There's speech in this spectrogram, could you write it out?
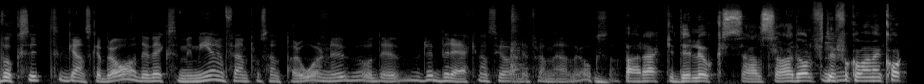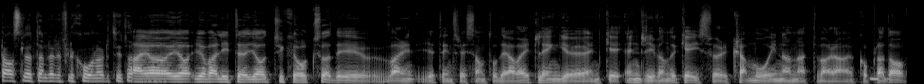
vuxit ganska bra. Det växer med mer än 5% per år nu och det beräknas göra det framöver också. Barack deluxe, alltså. Adolf, du mm. får komma med en kort avslutande reflektion. Har du tittat på ja, jag, jag, jag, var lite, jag tycker också att det var jätteintressant och det har varit länge en, en drivande case för Cramo innan att vara kopplad av.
